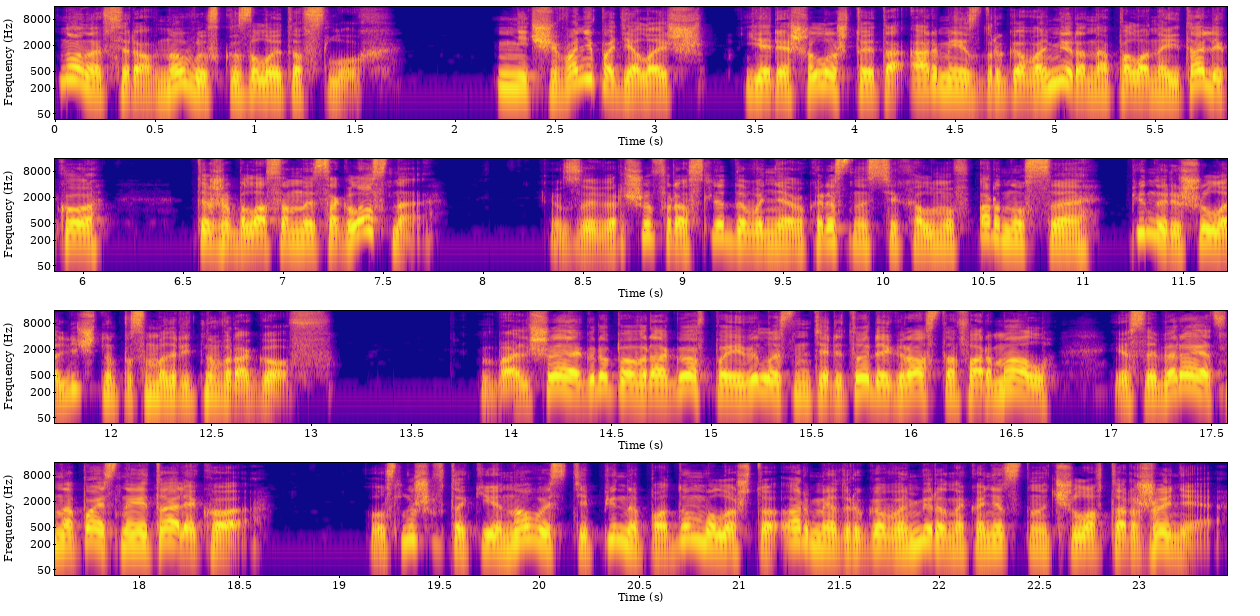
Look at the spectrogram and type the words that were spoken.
но она все равно высказала это вслух. «Ничего не поделаешь. Я решила, что эта армия из другого мира напала на Италику. Ты же была со мной согласна?» Завершив расследование в окрестностях холмов Арнуса, Пина решила лично посмотреть на врагов. Большая группа врагов появилась на территории Граста Формал и собирается напасть на Италику. Услышав такие новости, Пина подумала, что армия другого мира наконец-то начала вторжение.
